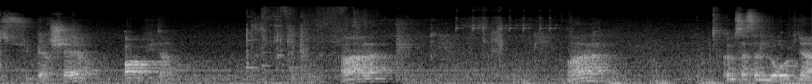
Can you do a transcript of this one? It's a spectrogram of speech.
super cher. Oh putain Voilà. Voilà. Comme ça, ça ne me revient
